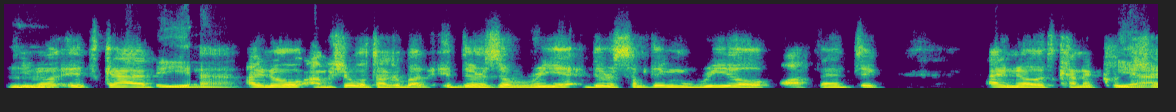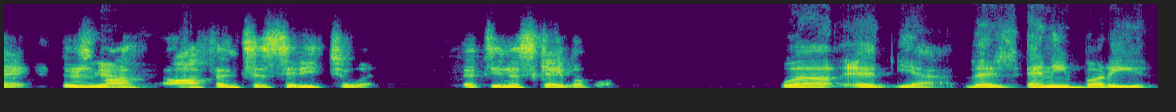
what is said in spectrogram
You mm-hmm. know, it's got yeah, I know. I'm sure we'll talk about it. There's a real. There's something real, authentic. I know it's kind of cliche. There's an Yeah. au- authenticity to it that's inescapable. Well, it, yeah, there's anybody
